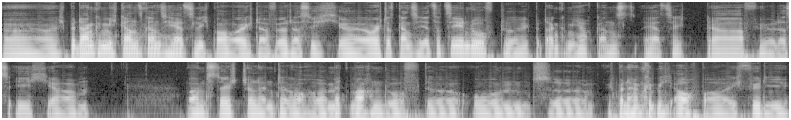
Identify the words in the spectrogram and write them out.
Äh, ich bedanke mich ganz, ganz herzlich bei euch dafür, dass ich äh, euch das Ganze jetzt erzählen durfte. Ich bedanke mich auch ganz herzlich dafür, dass ich ähm, beim Stage Talent der Woche mitmachen durfte. Und äh, ich bedanke mich auch bei euch für die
